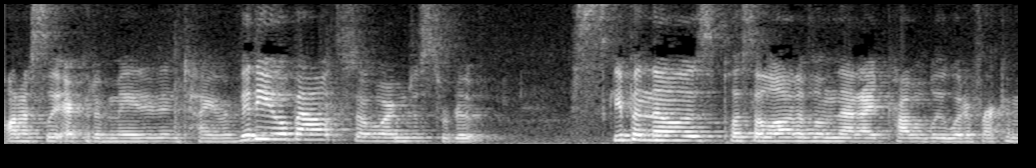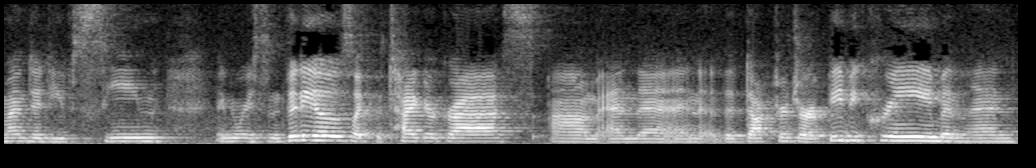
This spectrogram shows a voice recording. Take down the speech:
honestly I could have made an entire video about, so I'm just sort of skipping those, plus a lot of them that I probably would have recommended you've seen in recent videos, like the Tiger Grass, um, and then the Dr. Jart BB Cream, and then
